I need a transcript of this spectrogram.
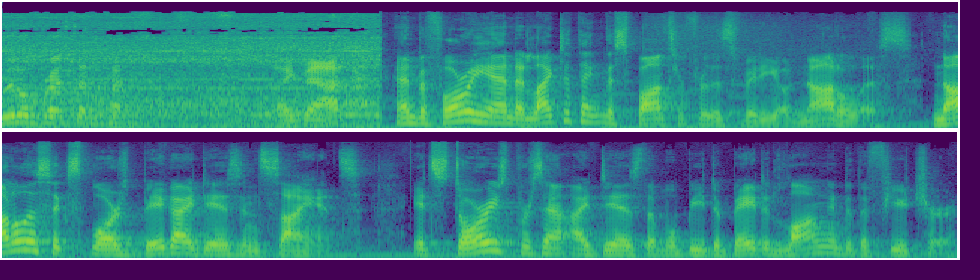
little breaths at a time. Like that. And before we end, I'd like to thank the sponsor for this video, Nautilus. Nautilus explores big ideas in science. Its stories present ideas that will be debated long into the future,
